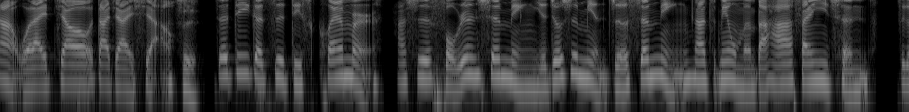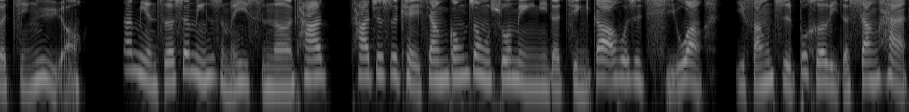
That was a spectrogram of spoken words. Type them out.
那我来教大家一下啊，是这第一个字 disclaimer，它是否认声明，也就是免责声明。那这边我们把它翻译成这个警语哦。那免责声明是什么意思呢？它它就是可以向公众说明你的警告或是期望，以防止不合理的伤害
